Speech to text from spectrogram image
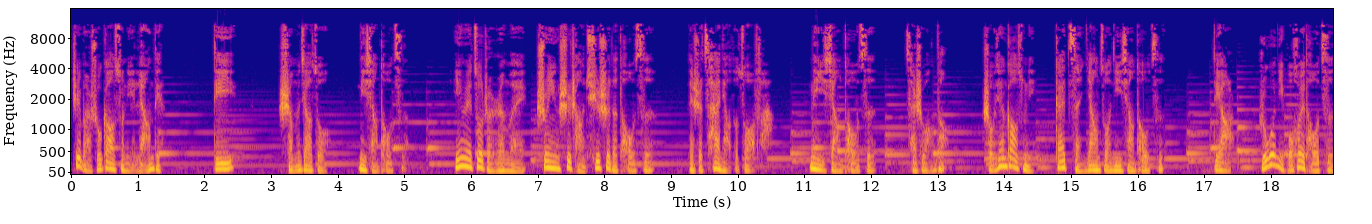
这本书，告诉你两点。第一，什么叫做逆向投资？因为作者认为，顺应市场趋势的投资，那是菜鸟的做法，逆向投资才是王道。首先告诉你该怎样做逆向投资。第二，如果你不会投资，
